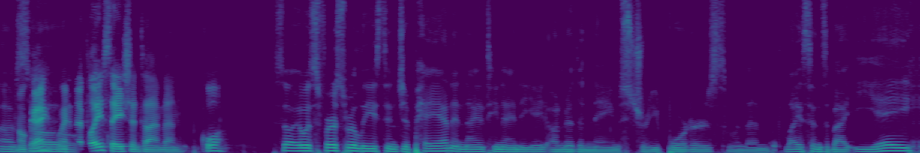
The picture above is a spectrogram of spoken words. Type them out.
Um, Okay, so, when the PlayStation time then. Cool. so it was first released in Japan in 1998 under the name Street Boarders, and then licensed by EA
